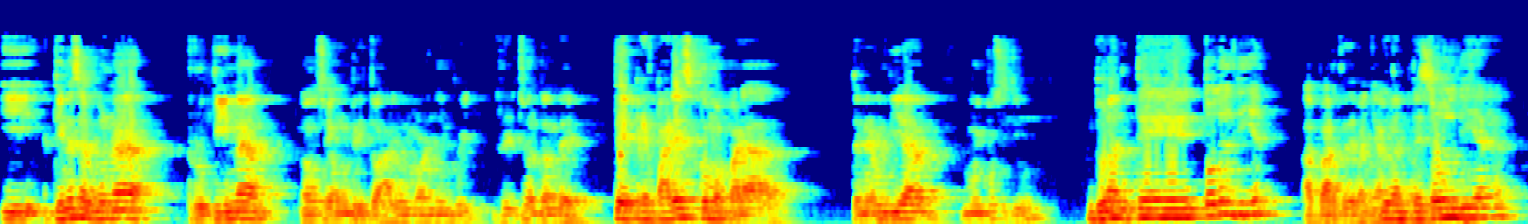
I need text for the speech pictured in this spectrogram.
¿Y tienes alguna rutina no sé, un ritual, un morning ritual donde te prepares como para tener un día muy positivo. Durante todo el día. Aparte de bañar. Durante pues. todo el día,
